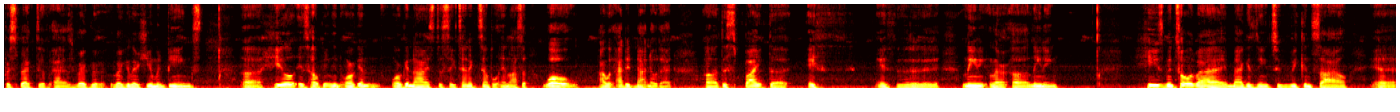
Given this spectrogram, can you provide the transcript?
perspective as regular regular human beings. Uh, Hill is helping and organ organize the Satanic Temple in Lhasa. Whoa, I, w- I did not know that. Uh, despite the eighth uh, leaning uh, leaning. He's been told by a magazine to reconcile uh,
